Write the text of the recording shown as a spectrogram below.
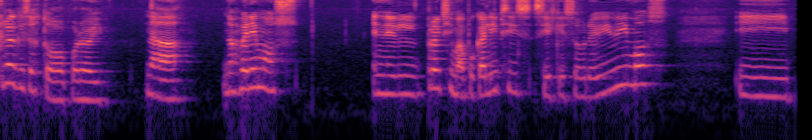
creo que eso es todo por hoy. Nada, nos veremos en el próximo apocalipsis si es que sobrevivimos. Y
